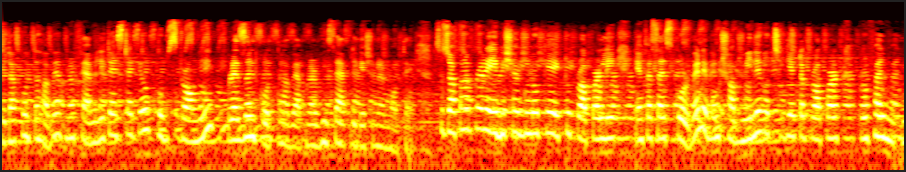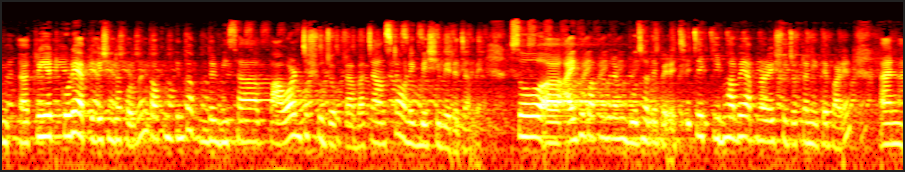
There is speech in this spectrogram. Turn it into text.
যেটা করতে হবে, আপনার ফ্যামিলি টাইসটাকেও খুব স্ট্রংলি প্রেজেন্ট করতে হবে আপনার ভিসা অ্যাপ্লিকেশনের মধ্যে। সো যখন আপনারা এই বিষয়গুলোকে একটু প্রপারলি এমফাসাইজ করবেন এবং সব মিলে হচ্ছে কি একটা প্রপার প্রোফাইল ক্রিয়েট করে অ্যাপ্লিকেশনটা করবেন, তখন কিন্তু আপনাদের ভিসা পাওয়ার যে সুযোগটা বা চান্সটা অনেক বেশি বেড়ে যাবে। সো আই হোপ আপনাদের আমি বোঝাতে পেরেছি যে কীভাবে আপনারা এই সুযোগটা নিতে পারেন। অ্যান্ড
